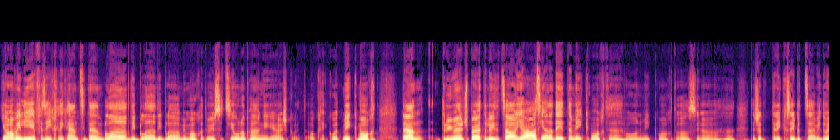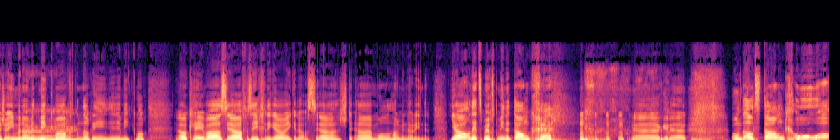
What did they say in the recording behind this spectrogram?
Ja, welche Versicherung haben Sie denn? Bla, die bla, die bla. Wir machen, wissen Sie, unabhängig. Ja, ist gut. Okay, gut, mitgemacht. Dann, drei Monate später, Leute sagen, ja, Sie haben dort mitgemacht. Hä, wo habe ich mitgemacht? Was? Ja, das ist ja der Trick 17, weil du hast ja immer noch mit mitgemacht und noch nicht mitgemacht. Okay, was? Ja, Versicherung, ja, irgendwas. Ja, ja mal habe ich mich noch erinnert. Ja, und jetzt möchten wir Ihnen danken. ja, genau. Und als Dank, oh,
